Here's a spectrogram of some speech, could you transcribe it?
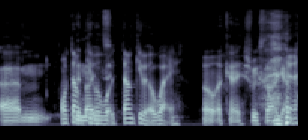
Um, Well, don't the give, away, don't give it away. oh, okay. Should we start again?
